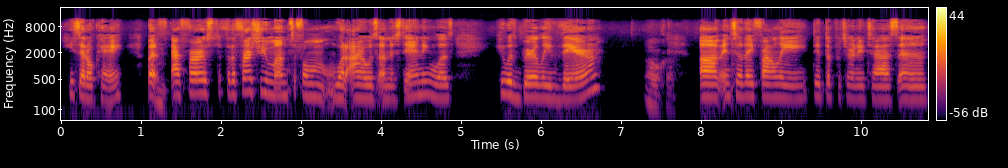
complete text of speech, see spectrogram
he said okay but at first for the first few months from what i was understanding was he was barely there Oh, okay. um until they finally did the paternity test and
